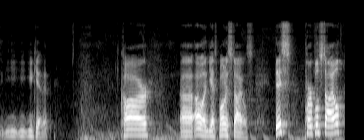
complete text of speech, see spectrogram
you, you get it. Car. Uh, oh, and yes, bonus styles. This purple style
